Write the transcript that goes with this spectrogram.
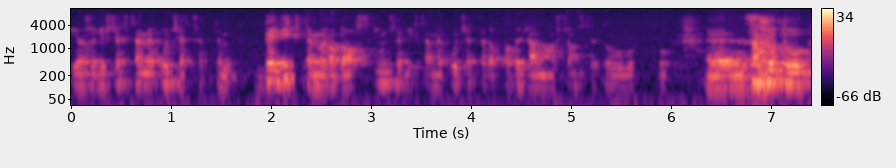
i oczywiście chcemy uciec przed tym deliktem rodowskim, czyli chcemy uciec przed odpowiedzialnością z tytułu zarzutu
